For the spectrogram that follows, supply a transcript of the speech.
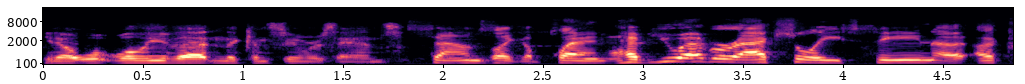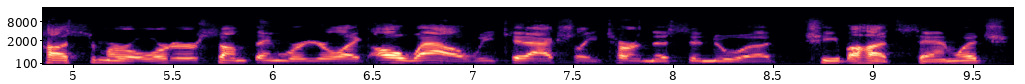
you know, we'll, we'll, leave that in the consumer's hands. Sounds like a plan. Have you ever actually seen a, a customer order something where you're like, oh wow, we could actually turn this into a Cheba Hut sandwich?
